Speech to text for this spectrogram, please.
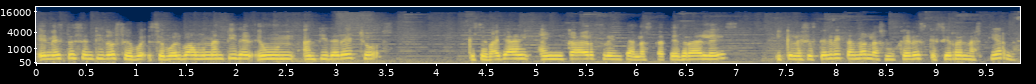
en este sentido, se, se vuelva un, un antiderechos que se vaya a hincar frente a las catedrales y que les esté gritando a las mujeres que cierren las piernas.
